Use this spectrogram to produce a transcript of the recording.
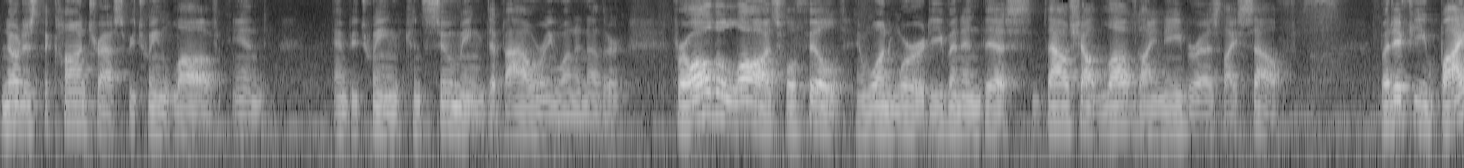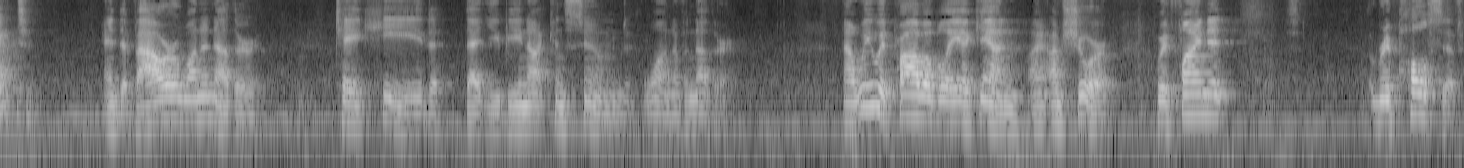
notice the contrast between love and, and between consuming, devouring one another. For all the law is fulfilled in one word, even in this Thou shalt love thy neighbor as thyself. But if ye bite and devour one another, take heed that ye be not consumed one of another. Now, we would probably, again, I, am sure, would find it repulsive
